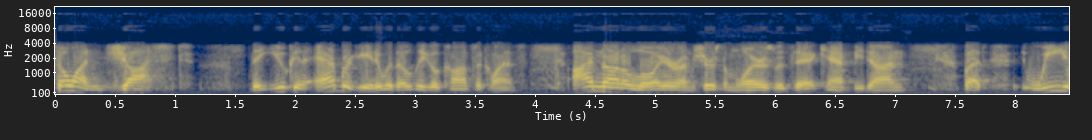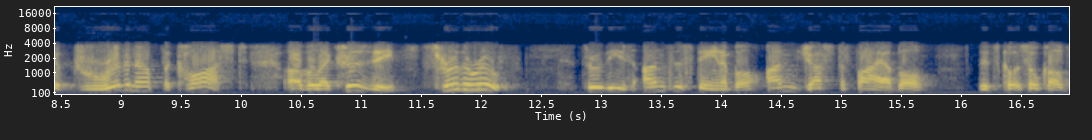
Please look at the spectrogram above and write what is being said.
so unjust that you can abrogate it without legal consequence. I'm not a lawyer. I'm sure some lawyers would say it can't be done. But we have driven up the cost of electricity through the roof through these unsustainable, unjustifiable, this so-called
